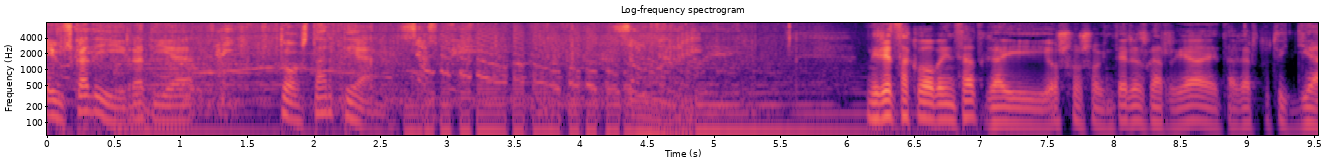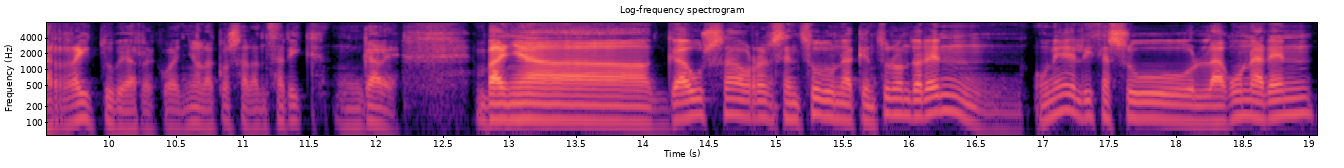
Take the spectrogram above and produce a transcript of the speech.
Euskadi irratia tostartean. Niretzako behintzat gai oso oso interesgarria eta gertutik jarraitu beharrekoa inolako zalantzarik gabe. Baina gauza horren zentzudunak entzun ondoren, une Elizazu lagunaren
